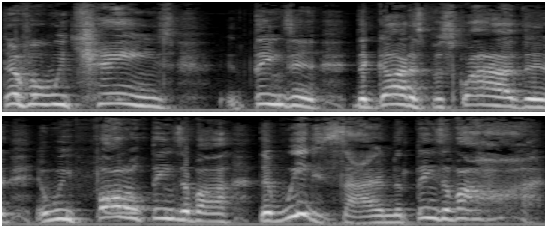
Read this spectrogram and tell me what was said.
Therefore, we change things in, that God has prescribed and, and we follow things of our that we desire and the things of our heart.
